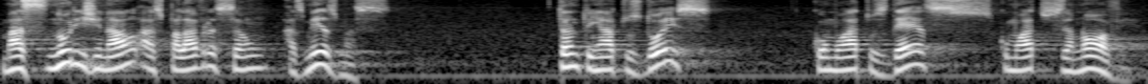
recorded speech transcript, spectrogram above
Mas no original as palavras são as mesmas. Tanto em Atos 2, como Atos 10, como Atos 19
